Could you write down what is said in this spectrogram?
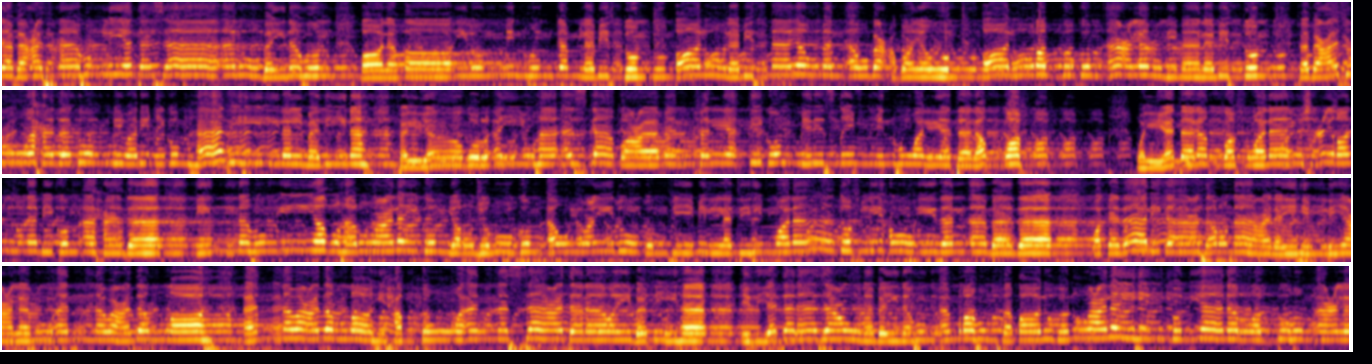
بعثناهم ليتساءلوا بينهم. قال قائل منهم كم لبثتم؟ قالوا لبثنا يوما أو بعض يوم. قالوا ربكم أعلم بما لبثتم. فابعثوا وحدكم بورقكم هذه إلى المدينة. فلينظر أيها أزكى طعاما فليأتكم برزق منه وليتلطف. وليتلطف ولا يشعرن بكم أحدا إنهم إن يظهروا عليكم يرجموكم أو يعيدوكم في ملتهم ولن تفلحوا إذا أبدا. وكذلك أعثرنا عليهم ليعلموا أن وعد الله أن وعد الله حق وأن الساعة لا ريب فيها. إذ يتنازعون بينهم أمرهم فقالوا بنوا عليهم بنيانا ربهم أعلم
